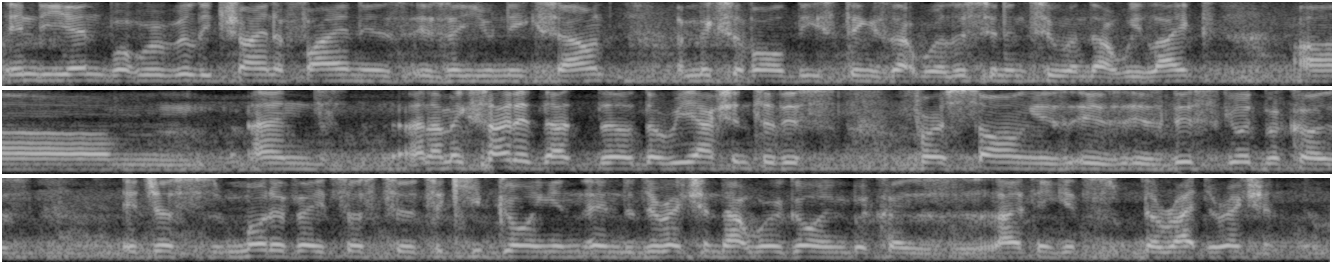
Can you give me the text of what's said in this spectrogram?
in the end, what we're really trying to find is is a unique sound, a mix of all these things that we're listening to and that we like. Um, and and I'm excited that the the reaction to this first song is is is this good because it just motivates us to, to keep going in, in the direction that we're going because I think it's the right direction.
